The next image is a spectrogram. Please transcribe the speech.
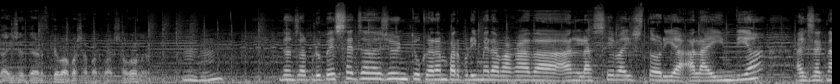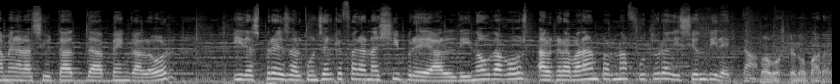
d'Ice at Earth que va passar per Barcelona. Mhm. Doncs el proper 16 de juny tocaran per primera vegada en la seva història a la Índia, exactament a la ciutat de Bangalore, i després el concert que faran a Xipre el 19 d'agost el gravaran per una futura edició en directe. Vamos, que no paren.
